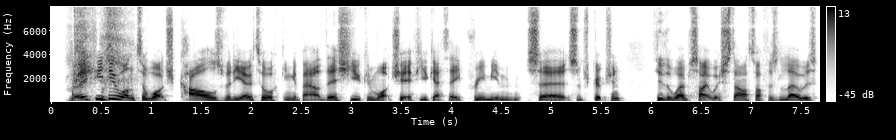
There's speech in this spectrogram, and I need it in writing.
if you do want to watch Carl's video talking about this, you can watch it if you get a premium uh, subscription to the website, which starts off as low as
